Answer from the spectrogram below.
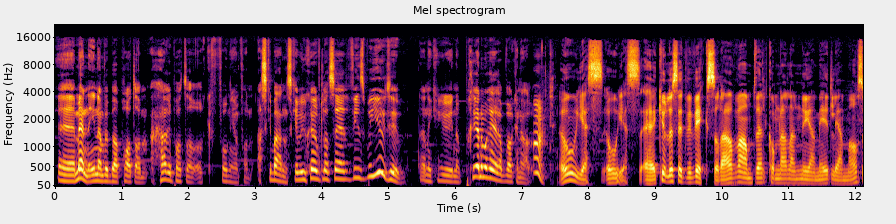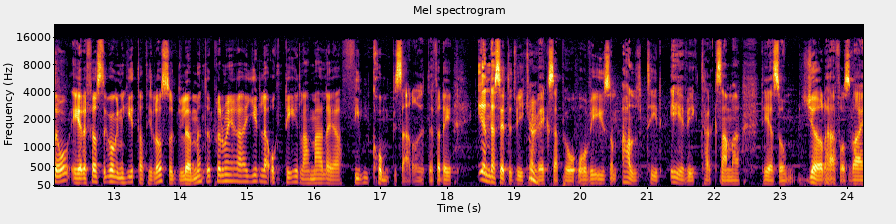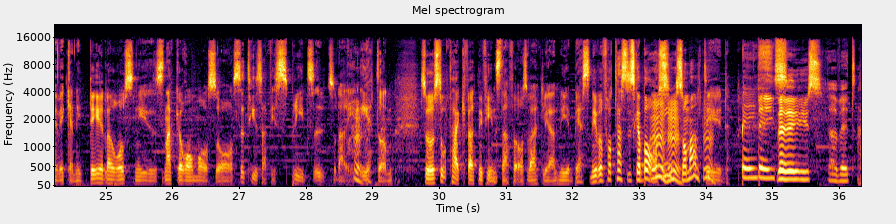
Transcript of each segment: Eh, men innan vi börjar prata om Harry Potter och Fången från Azkaban ska vi självklart säga att det finns på YouTube. Där ni kan gå in och prenumerera på vår kanal. Mm. Oh yes, oh yes. Eh, kul att se att vi växer där. Varmt välkomna alla nya medlemmar och så. Är det första gången ni hittar till oss så glöm inte att prenumerera, gilla och dela med alla era filmkompisar där ute. För det är enda sättet vi kan växa på och vi är ju som alltid evigt tacksamma till er som gör det här för oss varje vecka. Ni delar oss, ni snackar om oss och ser till så att vi sprids ut sådär i etern. Så stort tack för att ni finns där för oss verkligen. Ni är bäst. Ni är vår fantastiska bas, som alltid. Base. Böjs! Jag vet.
